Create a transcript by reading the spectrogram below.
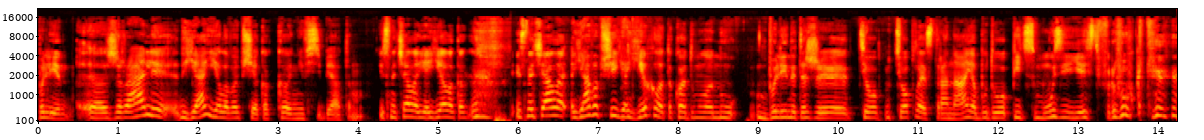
блин, э, жрали, я ела вообще как не в себя там. И сначала я ела как... И сначала я вообще, я ехала такая, думала, ну, блин, это же теп теплая страна, я буду пить смузи, есть фрукты.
